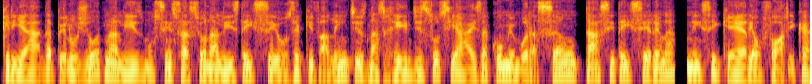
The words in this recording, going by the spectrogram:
criada pelo jornalismo sensacionalista e seus equivalentes nas redes sociais. A comemoração tácita e serena, nem sequer eufórica,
